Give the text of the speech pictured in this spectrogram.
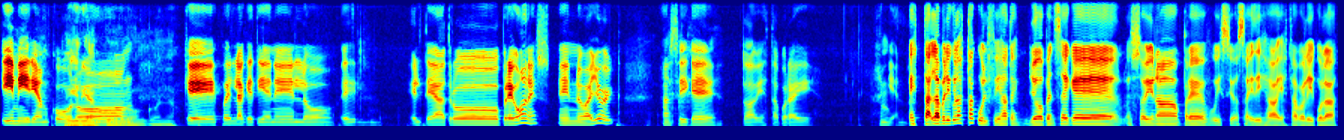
Y Miriam Colón, Miriam Colón, coño. que es pues la que tiene lo- el, el teatro Pregones en Nueva York. Así que todavía está por ahí jangueando. Está, la película está cool, fíjate. Yo pensé que soy una prejuiciosa y dije, ay, esta película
